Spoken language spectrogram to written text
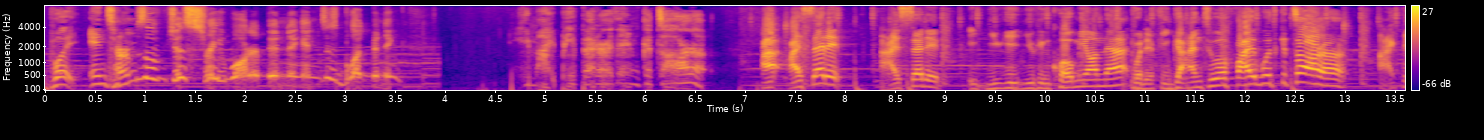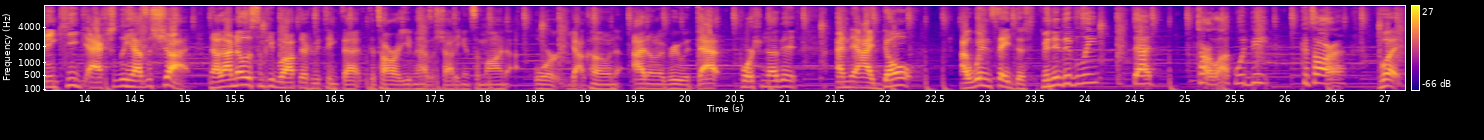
but in terms of just straight waterbending and just bloodbending, he might be better than Katara. I, I said it. I said it. You, you can quote me on that. But if he got into a fight with Katara, I think he actually has a shot. Now, I know there's some people out there who think that Katara even has a shot against Amon or Yakone. I don't agree with that portion of it. And I don't, I wouldn't say definitively that Tarrlok would beat Katara, but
